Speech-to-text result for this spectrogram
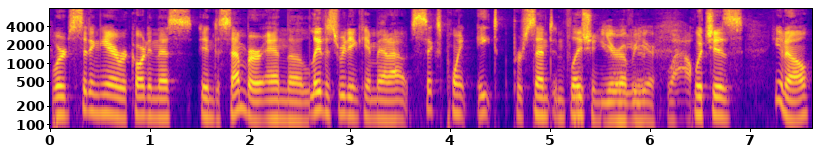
We're sitting here recording this in December, and the latest reading came out 6.8% inflation year, Year over year. Wow. Which is, you know,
